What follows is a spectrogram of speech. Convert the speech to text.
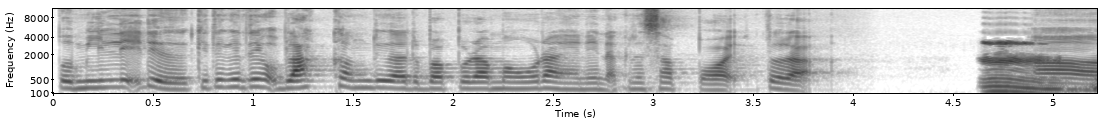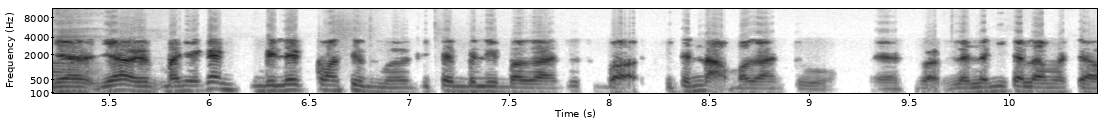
pemilik dia. Kita kena tengok belakang dia ada berapa ramai orang yang dia nak kena support. Betul tak? Hmm. Ah. Ya, ya banyak kan bila consumer kita beli barang tu sebab kita nak barang tu. Ya, sebab lagi kalau macam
